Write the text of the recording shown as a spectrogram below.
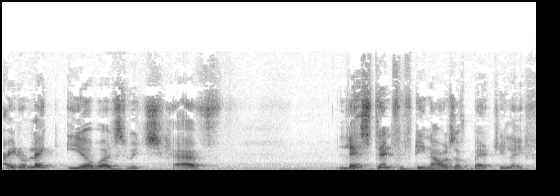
i don't like earbuds which have less than 15 hours of battery life.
